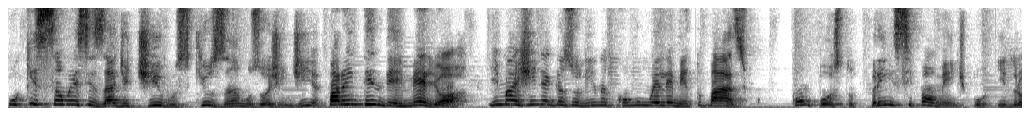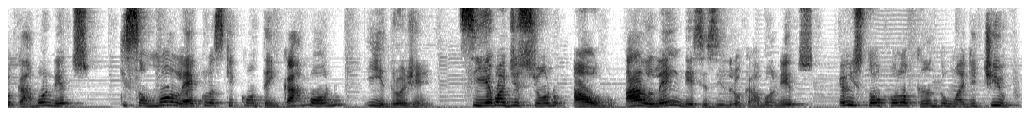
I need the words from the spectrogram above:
O que são esses aditivos que usamos hoje em dia? Para entender melhor Imagine a gasolina como um elemento básico, composto principalmente por hidrocarbonetos, que são moléculas que contêm carbono e hidrogênio. Se eu adiciono algo além desses hidrocarbonetos, eu estou colocando um aditivo,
